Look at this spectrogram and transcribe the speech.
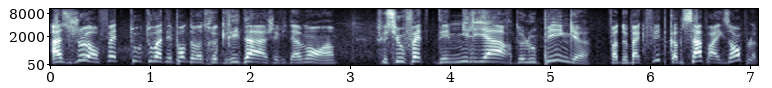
À ce jeu, en fait, tout, va dépendre de votre gridage, évidemment. Hein. Parce que si vous faites des milliards de looping, enfin de backflip, comme ça par exemple,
